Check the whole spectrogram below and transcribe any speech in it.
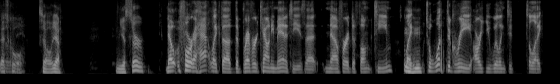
That's cool. So yeah. Yes, sir. Now, for a hat like the the Brevard County Manatees, that now for a defunct team, Like, Mhm. to what degree are you willing to to like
